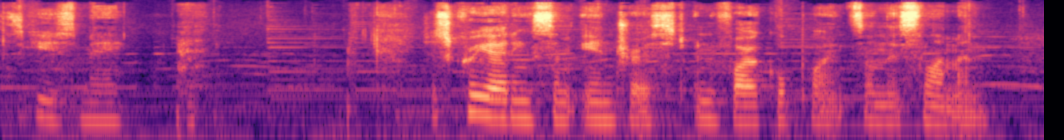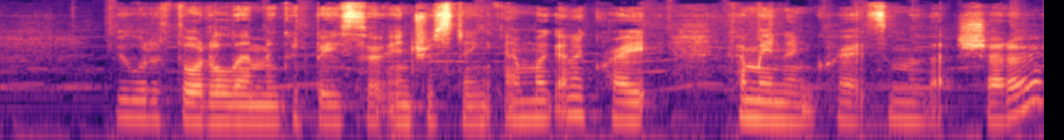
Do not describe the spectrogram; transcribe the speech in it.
excuse me, just creating some interest and focal points on this lemon. Who would have thought a lemon could be so interesting? And we're going to create, come in and create some of that shadow.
